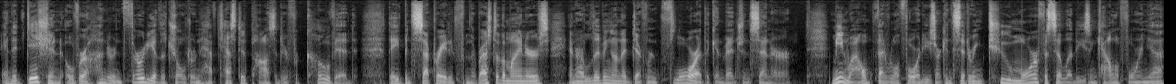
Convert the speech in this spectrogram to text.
In addition, over 130 of the children have tested positive for COVID. They've been separated from the rest of the minors and are living on a different floor at the convention center. Meanwhile, federal authorities are considering two more facilities in California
